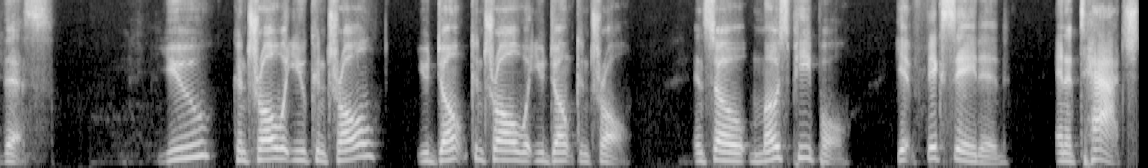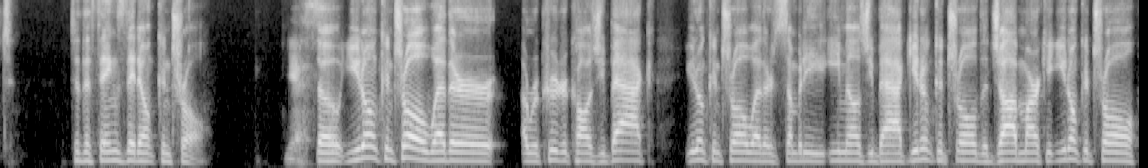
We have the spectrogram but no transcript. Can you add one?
this. You control what you control. You don't control what you don't control. And so most people get fixated and attached to the things they don't control. Yes. So you don't control whether a recruiter calls you back. You don't control whether somebody emails you back. You don't control the job market. You don't control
